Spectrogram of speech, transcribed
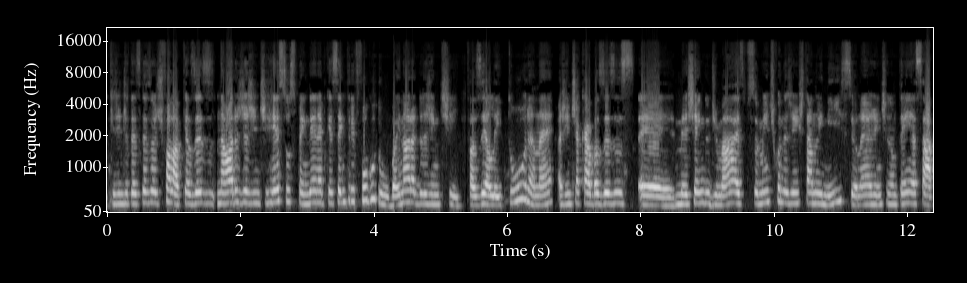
que a gente até esqueceu de falar, porque às vezes na hora de a gente ressuspender, né, porque centrifuga o tubo, aí na hora da gente fazer a leitura, né, a gente acaba às vezes é, mexendo demais, principalmente quando a gente está no início, né, a gente não tem essa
